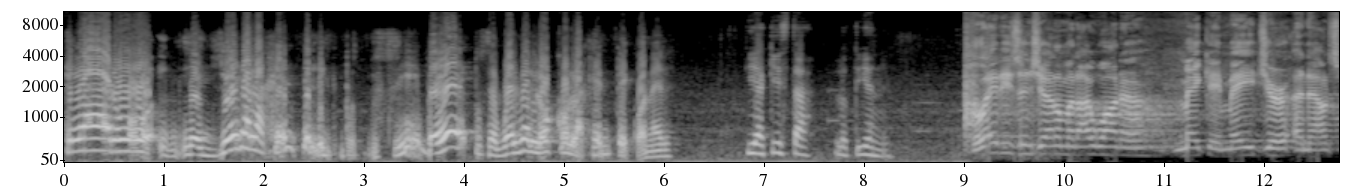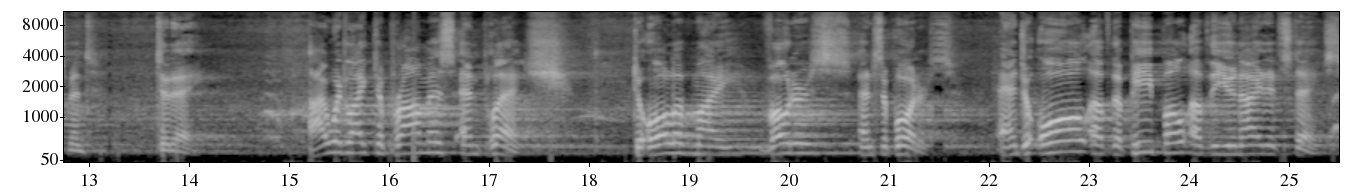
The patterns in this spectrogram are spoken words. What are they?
claro, y le llega a la gente, pues, pues, sí, ve, pues se vuelve loco la gente con él. Y aquí está, lo tiene. Ladies and gentlemen, I want to make a major announcement today. I would like to promise and pledge to all of my voters and supporters and to all of the people of the United States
